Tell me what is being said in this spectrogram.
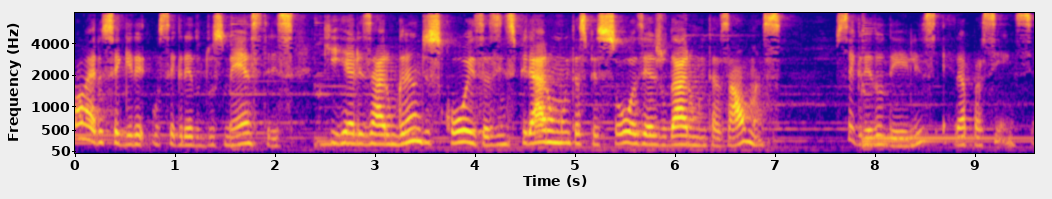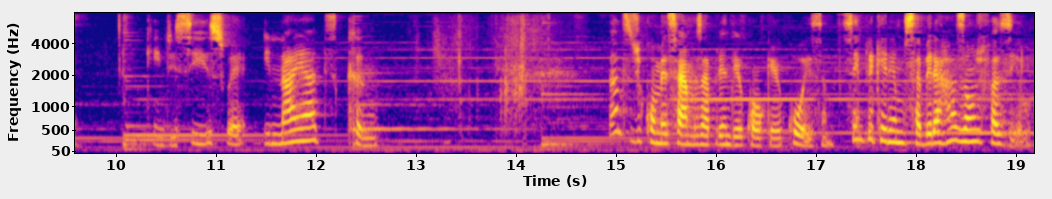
Qual era o segredo, dos mestres que realizaram grandes coisas, inspiraram muitas pessoas e ajudaram muitas almas? O segredo deles era a paciência. Quem disse isso é Inayat Khan. Antes de começarmos a aprender qualquer coisa, sempre queremos saber a razão de fazê-lo.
